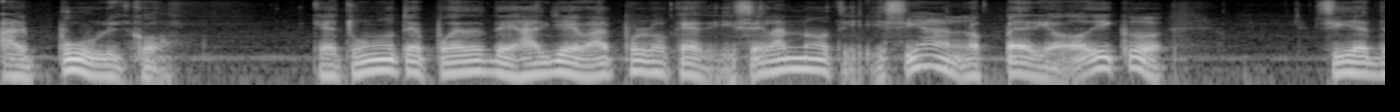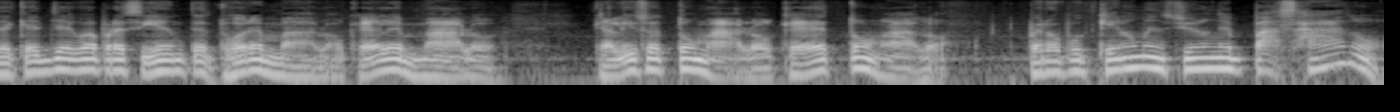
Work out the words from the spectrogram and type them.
al público que tú no te puedes dejar llevar por lo que dice las noticias, los periódicos. Si desde que él llegó a presidente tú eres malo, que él es malo, que él hizo esto malo, que esto malo. Pero ¿por qué no mencionan el pasado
